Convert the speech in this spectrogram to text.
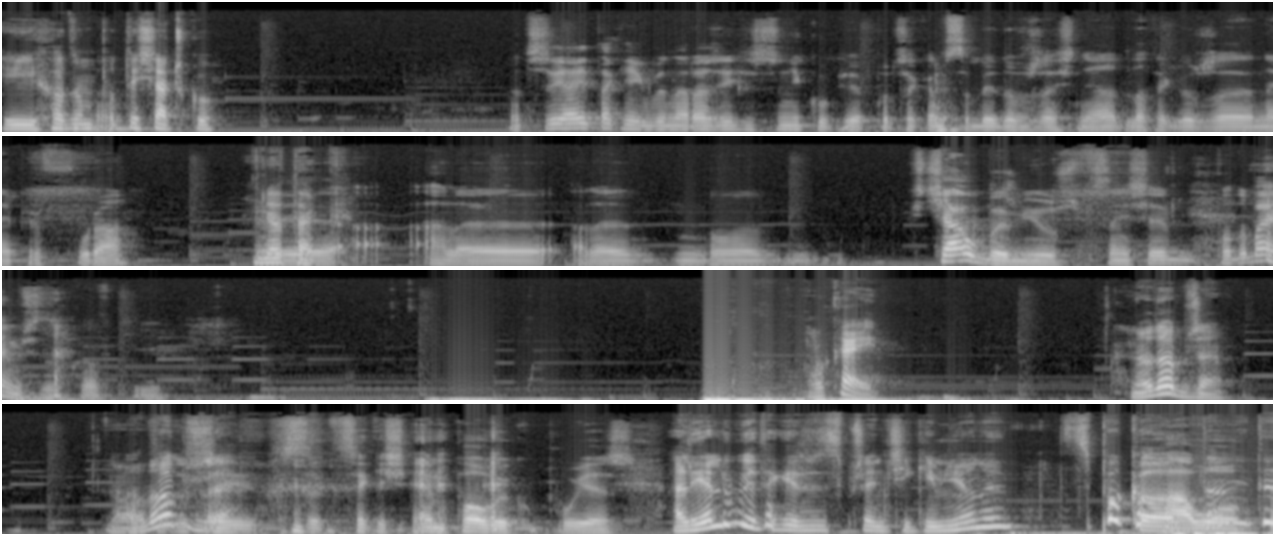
i chodzą po tysiaczku. Znaczy ja i tak jakby na razie ich jeszcze nie kupię, poczekam sobie do września, dlatego że najpierw fura. No E, tak. Ale, ale no, chciałbym już, w sensie podobają mi się te słuchawki. Okej. No dobrze. No dobrze. Tutaj z, z jakieś empoły kupujesz. Ale ja lubię takie sprzęciki. Mnie one spoko. Mało. To, to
